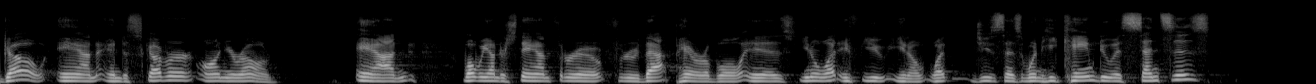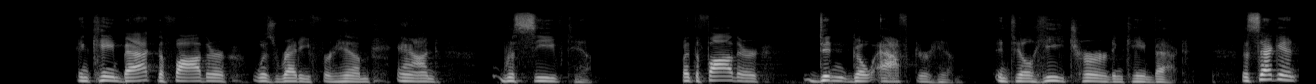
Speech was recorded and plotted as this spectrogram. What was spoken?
Go and, and discover on your own. And what we understand through, through that parable is you know what? If you, you know, what Jesus says, when he came to his senses, and came back, the Father was ready for him and received him. But the Father didn't go after him until he turned and came back. The second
